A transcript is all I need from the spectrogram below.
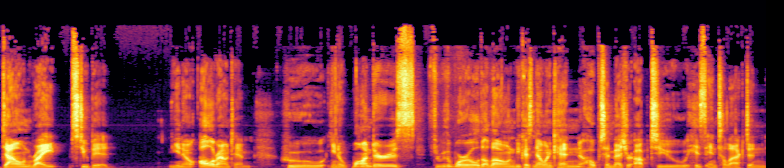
downright stupid, you know, all around him, who, you know, wanders through the world alone because no one can hope to measure up to his intellect and,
